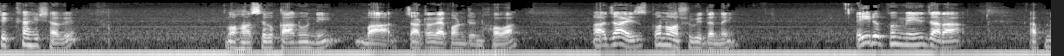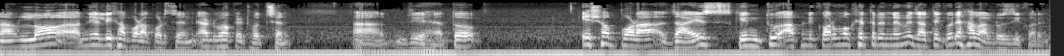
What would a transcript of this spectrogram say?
শিক্ষা হিসাবে মহাসেব কানুনি বা চার্টার অ্যাকাউন্টেন্ট হওয়া জায়জ, কোনো অসুবিধা নেই। এই রকমই যারা আপনার ল নিয়ে লেখাপড়া করছেন, অ্যাডভোকেট হচ্ছেন জি হ্যাঁ তো এসব পড়া জায়েজ, কিন্তু আপনি কর্মক্ষেত্রে নেমে যাতে করে হালাল রুজি করেন।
